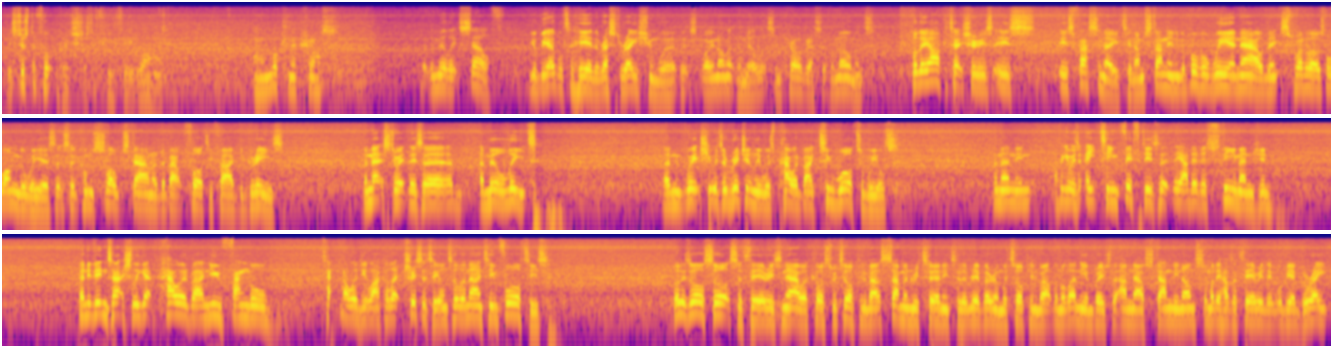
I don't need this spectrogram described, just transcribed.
It's just a footbridge, just a few feet wide. And I'm looking across at the mill itself. You'll be able to hear the restoration work that's going on at the mill that's in progress at the moment. But the architecture is, is, is fascinating. I'm standing above a weir now, and it's one of those longer weirs that comes slopes down at about 45 degrees. And next to it there's a, a mill leat, and which it was originally was powered by two water wheels. And then in I think it was 1850s that they added a steam engine and it didn't actually get powered by newfangled technology like electricity until the 1940s. Well, there's all sorts of theories now. Of course, we're talking about salmon returning to the river, and we're talking about the Millennium Bridge that I'm now standing on. Somebody has a theory that will be a great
